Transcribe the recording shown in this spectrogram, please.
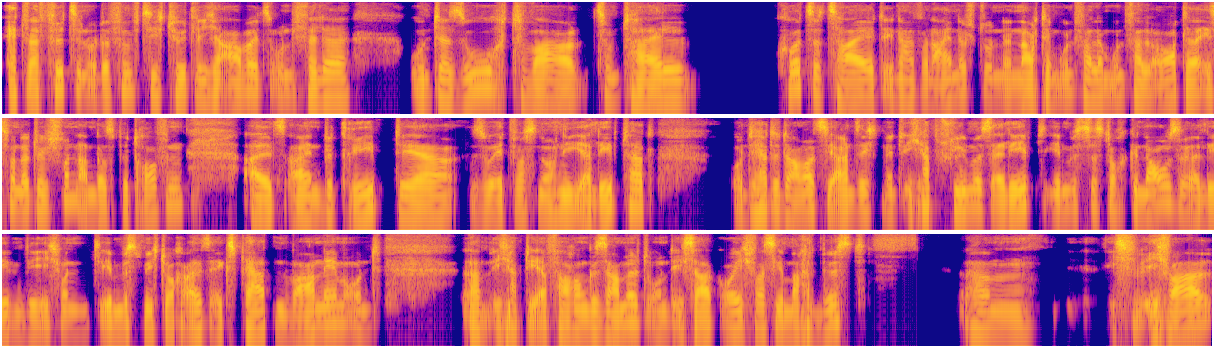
etwa 14 oder 50 tödliche Arbeitsunfälle untersucht, war zum Teil kurze Zeit, innerhalb von einer Stunde nach dem Unfall am Unfallort, da ist man natürlich schon anders betroffen als ein Betrieb, der so etwas noch nie erlebt hat. Und ich hatte damals die Ansicht, Mensch, ich habe Schlimmes erlebt, ihr müsst es doch genauso erleben wie ich und ihr müsst mich doch als Experten wahrnehmen. Und ähm, ich habe die Erfahrung gesammelt und ich sage euch, was ihr machen müsst. Ähm, ich, ich war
